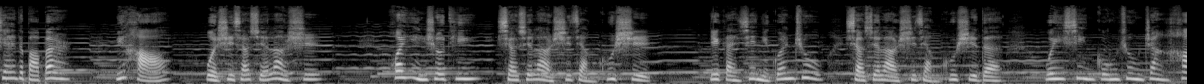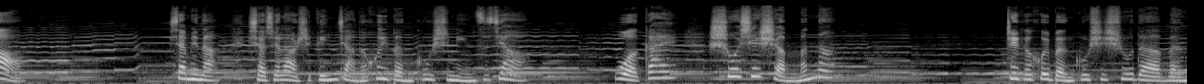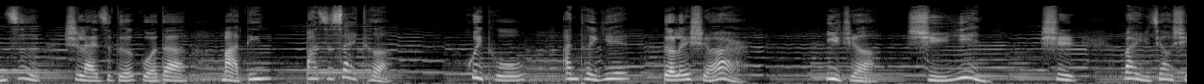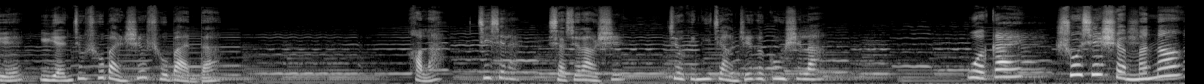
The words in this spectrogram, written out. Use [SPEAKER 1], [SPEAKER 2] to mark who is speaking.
[SPEAKER 1] 亲爱的宝贝儿，你好，我是小雪老师，欢迎收听小雪老师讲故事，也感谢你关注小雪老师讲故事的微信公众账号。下面呢，小雪老师给你讲的绘本故事名字叫《我该说些什么呢》。这个绘本故事书的文字是来自德国的马丁·巴兹赛特，绘图。安特耶·德雷舍尔，译者徐印，是外语教学与研究出版社出版的。好啦，接下来小学老师就给你讲这个故事啦。我该说些什么呢？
